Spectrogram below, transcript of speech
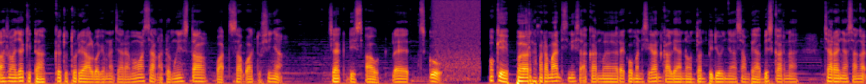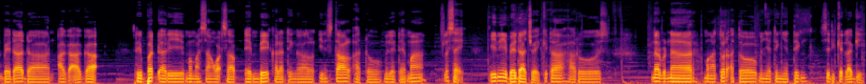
langsung aja kita ke tutorial bagaimana cara memasang atau menginstal WhatsApp Watusinya. Check this out. Let's go. Oke, pertama-tama di sini saya akan merekomendasikan kalian nonton videonya sampai habis karena caranya sangat beda dan agak-agak ribet dari memasang WhatsApp MB kalian tinggal install atau milih tema selesai. Ini beda coy, kita harus benar-benar mengatur atau menyeting-nyeting sedikit lagi.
